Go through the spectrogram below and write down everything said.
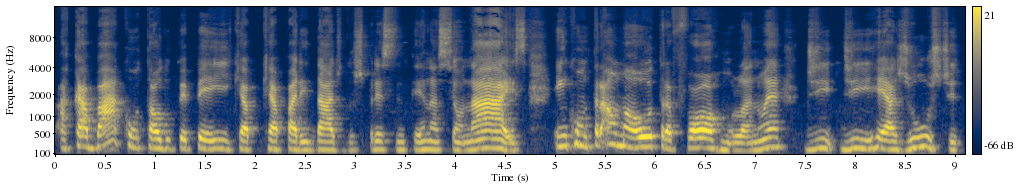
Acabar com o tal do PPI, que é, que é a paridade dos preços internacionais, encontrar uma outra fórmula não é, de, de reajuste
